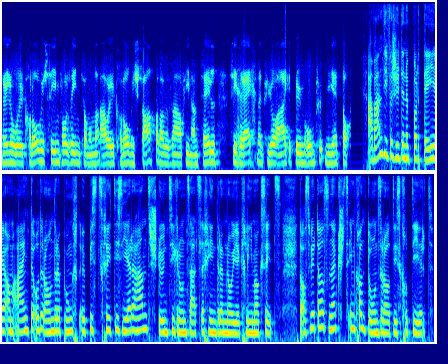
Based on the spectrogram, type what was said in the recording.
nicht nur ökologisch sinnvoll sind, sondern auch ökonomisch schaffen, also es auch finanziell sich rechnen für Eigentümer und für die Mieter. Auch wenn die verschiedenen Parteien am einen oder anderen Punkt etwas zu kritisieren haben, stehen sie grundsätzlich hinter dem neuen Klimagesetz. Das wird als nächstes im Kantonsrat diskutiert.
